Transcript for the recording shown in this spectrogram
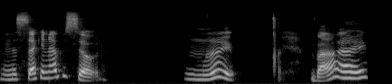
in the second episode. All right. Bye.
